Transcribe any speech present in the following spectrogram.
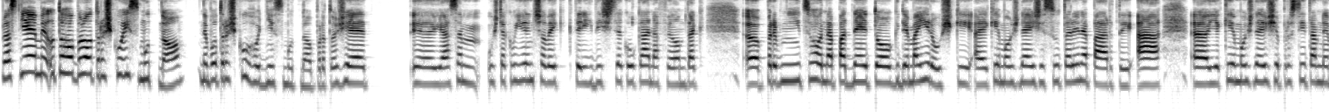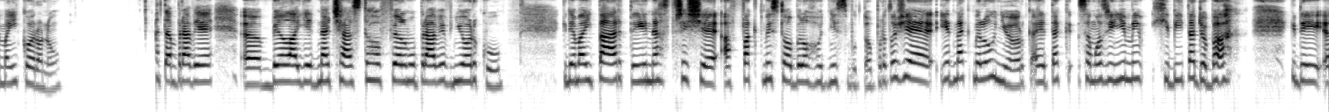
Vlastně mi u toho bylo trošku i smutno, nebo trošku hodně smutno, protože e, já jsem už takový ten člověk, který když se kouká na film, tak e, první, co ho napadne, je to, kde mají roušky a jak je možné, že jsou tady na párty a e, jak je možné, že prostě tam nemají koronu. A tam právě uh, byla jedna část toho filmu právě v New Yorku, kde mají párty na střeše a fakt mi z toho bylo hodně smutno, protože jednak miluji New York a je tak samozřejmě mi chybí ta doba, kdy uh,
